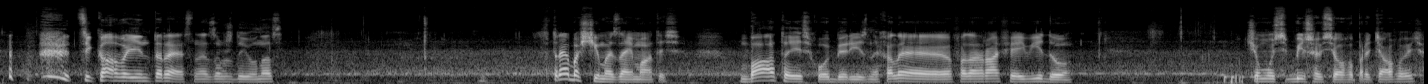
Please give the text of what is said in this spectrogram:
цікаве і інтересне завжди у нас. Треба з чимось займатися. Багато є хобі різних, але фотографія і відео чомусь більше всього притягують.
